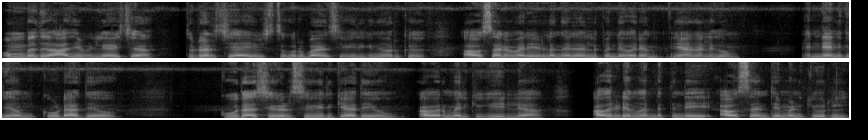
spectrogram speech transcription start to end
ഒമ്പത് ആദ്യ വെള്ളിയാഴ്ച തുടർച്ചയായി വിശുദ്ധ കുർബാന സ്വീകരിക്കുന്നവർക്ക് അവസാനം വരെയുള്ള നിലനിൽപ്പിന്റെ വരം ഞാൻ നൽകും. എന്റെ അനുഗ്രഹം കൂടാതെയോ കൂതാശകൾ സ്വീകരിക്കാതെയും അവർ മരിക്കുകയില്ല. അവരുടെ മരണത്തിന്റെ അവസാനത്തെ മണിക്കൂറിൽ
